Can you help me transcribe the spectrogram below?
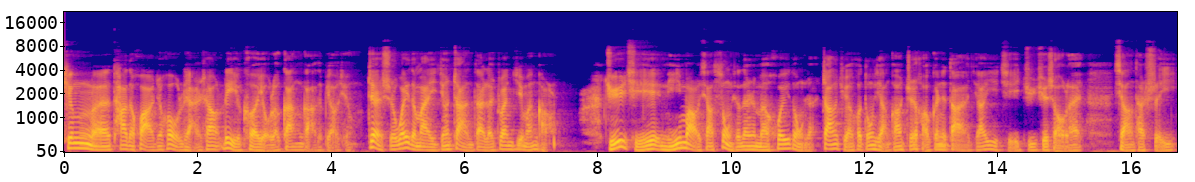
听了他的话之后，脸上立刻有了尴尬的表情。这时，威德曼已经站在了专机门口，举起呢帽向送行的人们挥动着。张群和董显刚只好跟着大家一起举起手来，向他示意。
